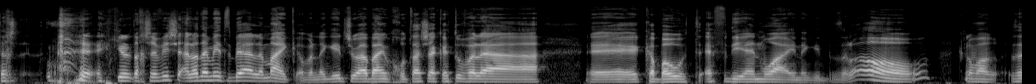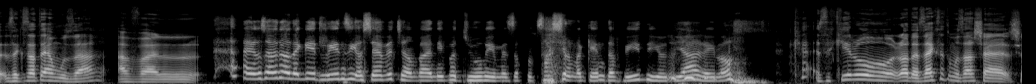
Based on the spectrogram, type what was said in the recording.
כאילו, תחשבי ש... אני לא יודע מי הצביע על המייק, אבל נגיד שהוא היה בא עם חולצה שהיה כתוב עליה אה, כבאות, FDNY נגיד, זה לא... כלומר, זה, זה קצת היה מוזר, אבל... אני חושבת, נגיד, לינזי יושבת שם ואני בג'ורי עם איזו חולצה של מגן דוד, היא יהודייה הרי, לא? כן, זה כאילו, לא יודע, זה היה קצת מוזר ש... ש...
